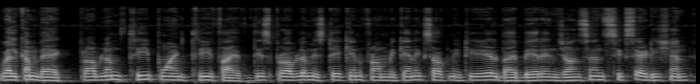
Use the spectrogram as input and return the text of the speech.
Welcome back. Problem 3.35. This problem is taken from Mechanics of Material by Beer and Johnston, 6th edition.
